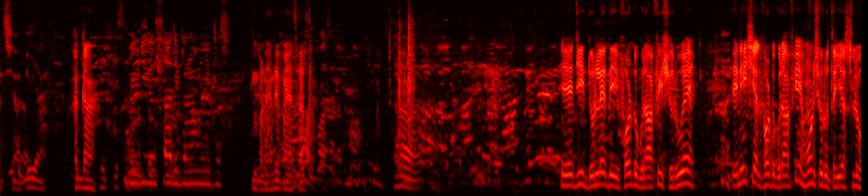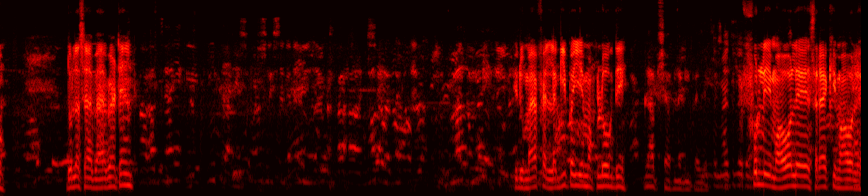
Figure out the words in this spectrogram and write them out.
اچھا بیا۔ اگاں۔ ویڈیو ساری بناؤں جس بنے دے پے سر ہاں۔ یہ جی دلہے دی فوٹوگرافی شروع ہے انیشیل فوٹوگرافی ہون شروع تھی اصلو دلہا صاحب آئے بیٹھے ہیں ایڈو محفل لگی پئی ہے مخلوق دی گپ شپ لگی پئی فلی ماحول ہے سریکی ماحول ہے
